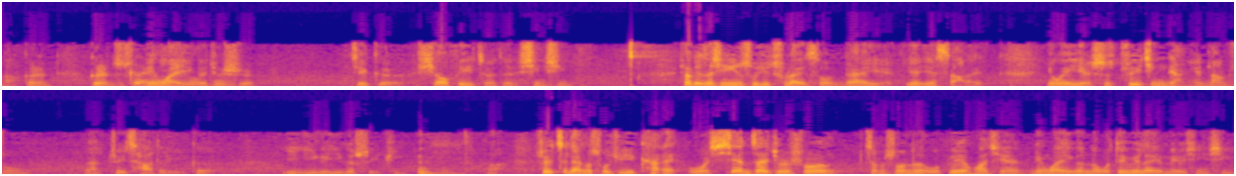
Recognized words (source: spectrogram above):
啊，个人个人支出。另外一个就是这个消费者的信心，消费者信心数据出来之后，大家也也也傻了，因为也是最近两年当中啊最差的一个一一个一个水平。嗯。啊，所以这两个数据一看，哎，我现在就是说怎么说呢？我不愿意花钱。另外一个呢，我对未来也没有信心。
